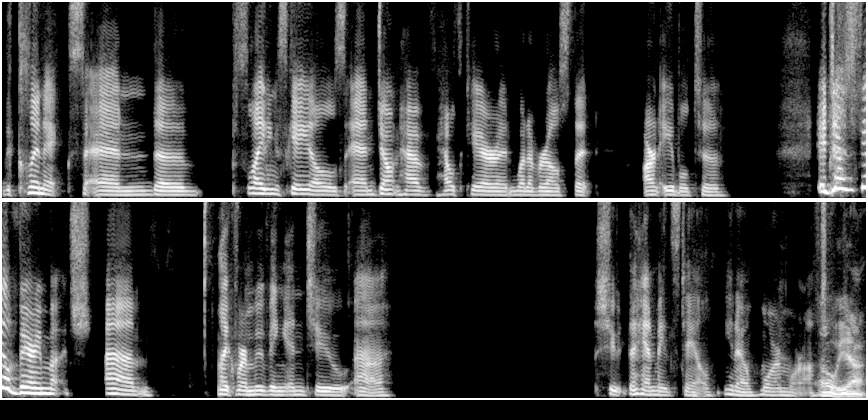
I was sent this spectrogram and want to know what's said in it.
the clinics and the sliding scales and don't have health care and whatever else that aren't able to it does feel very much um like we're moving into uh shoot the handmaid's tale you know more and more often Oh yeah,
